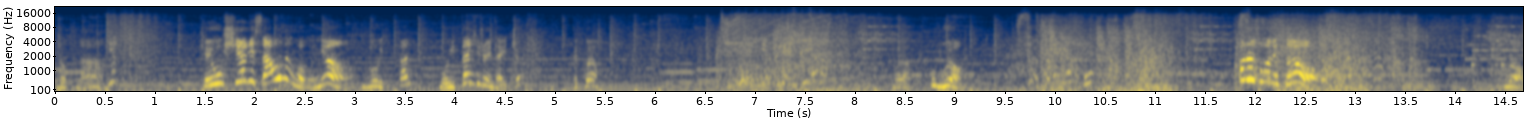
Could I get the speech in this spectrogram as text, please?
그렇구나. 결국 시연이 싸우는 거군요. 뭐 이딴 뭐 이딴 시련이 다 있죠? 됐고요. 뭐야? 어 뭐야? 어? 소환했어요. 뭐야?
